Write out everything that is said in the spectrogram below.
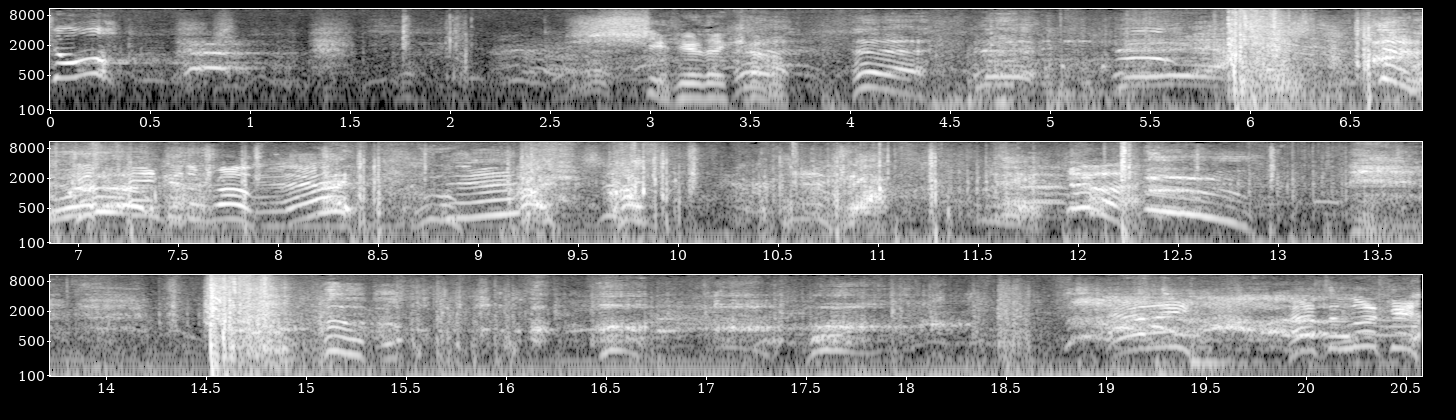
Joel! Shit, here they come. Just into the rope. Ellie, how's it looking?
